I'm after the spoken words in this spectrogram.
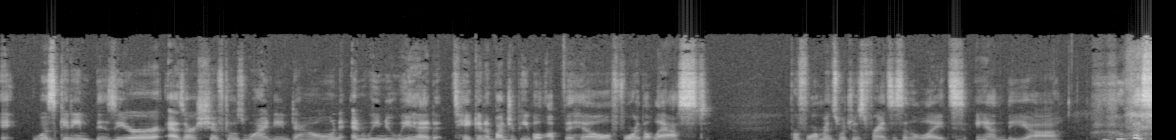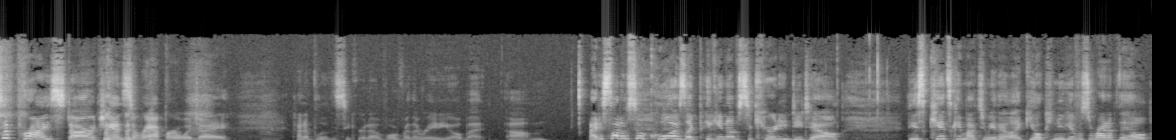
it was getting busier as our shift was winding down and we knew we had taken a bunch of people up the hill for the last performance, which was Francis and the Lights and the uh, the surprise star Chance the Rapper, which I kind of blew the secret of over the radio. But um, I just thought it was so cool. I was like picking up security detail. These kids came up to me. They're like, "Yo, can you give us a ride up the hill?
